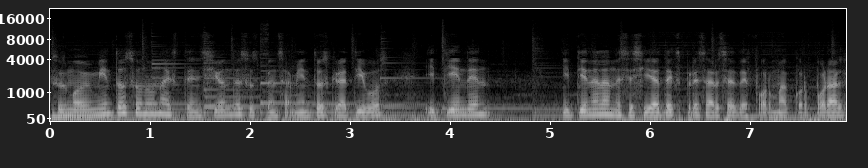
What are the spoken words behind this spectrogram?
Sus movimientos son una extensión de sus pensamientos creativos y tienden y tienen la necesidad de expresarse de forma corporal.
